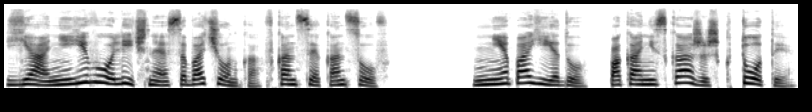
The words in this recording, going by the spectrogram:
Я не его личная собачонка, в конце концов. Не поеду, пока не скажешь, кто ты.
